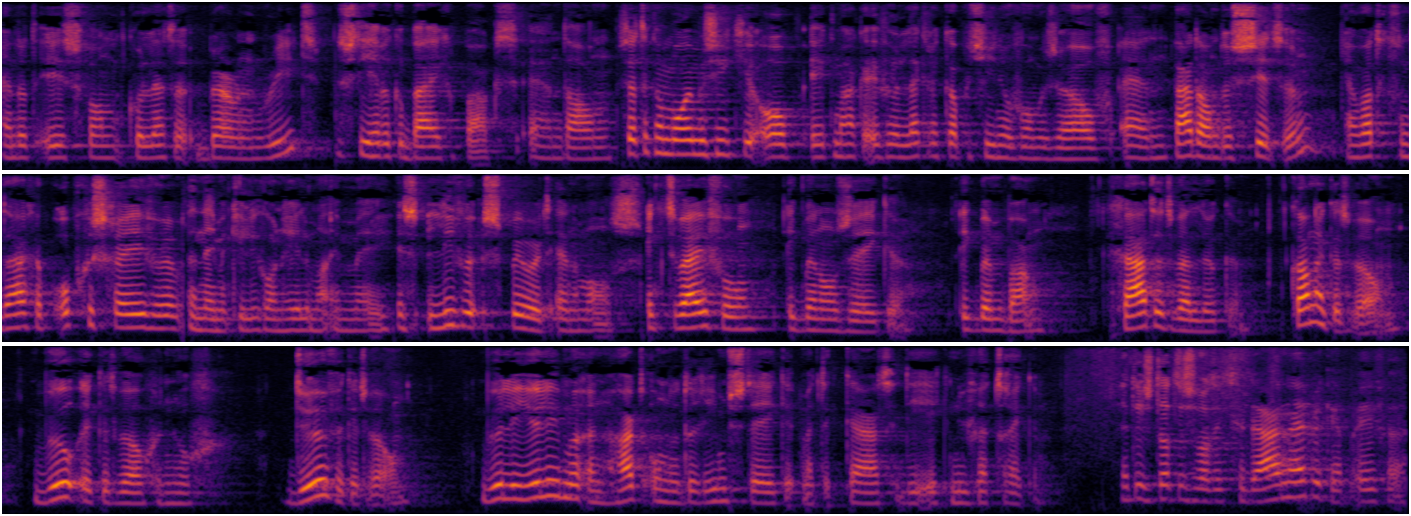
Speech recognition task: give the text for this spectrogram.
En dat is van Colette Baron Reed. Dus die heb ik erbij gepakt. En dan zet ik een mooi muziekje op. Ik maak even een lekkere cappuccino voor mezelf. En ga dan dus zitten. En wat ik vandaag heb opgeschreven, dan neem ik jullie gewoon helemaal in mee. Is lieve spirit animals. Ik twijfel, ik ben onzeker. Ik ben bang. Gaat het wel lukken? Kan ik het wel? Wil ik het wel genoeg? Durf ik het wel? Willen jullie me een hart onder de riem steken met de kaart die ik nu ga trekken? Dus dat is wat ik gedaan heb. Ik heb even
